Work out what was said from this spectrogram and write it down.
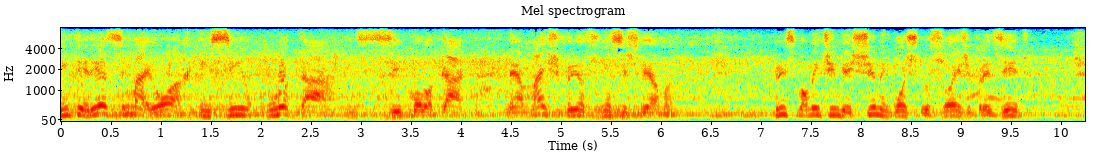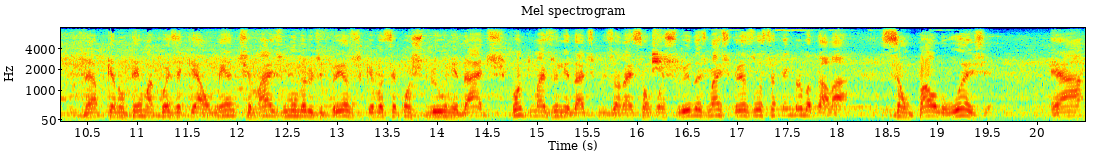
interesse maior em se lotar, em se colocar né, mais presos no sistema principalmente investindo em construções de presídio, né? porque não tem uma coisa que aumente mais o número de presos que você construir unidades. Quanto mais unidades prisionais são construídas, mais presos você tem para botar lá. São Paulo hoje é a,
